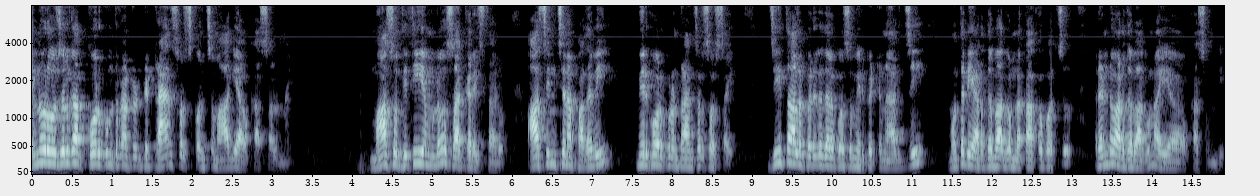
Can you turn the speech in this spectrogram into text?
ఎన్నో రోజులుగా కోరుకుంటున్నటువంటి ట్రాన్స్ఫర్స్ కొంచెం ఆగే అవకాశాలు ఉన్నాయి. మాసు ద్వితీయంలో సహకరిస్తారు. ఆశించిన పదవి మీరు కోరుకున్న ట్రాన్స్ఫర్స్ వస్తాయి. జీతాల పెరుగుదల కోసం మీరు పెట్టిన అర్జీ మొదటి అర్ధభాగంలో కాకపోవచ్చు రెండో అర్ధభాగంలో అయ్యే అవకాశం ఉంది.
